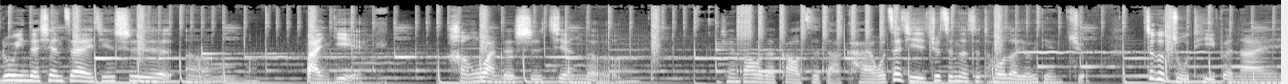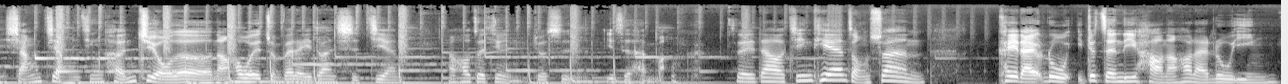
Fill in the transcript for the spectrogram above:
录音的现在已经是嗯半夜很晚的时间了。我先把我的稿子打开，我这集就真的是拖了有一点久。这个主题本来想讲已经很久了，然后我也准备了一段时间，然后最近就是一直很忙，所以到今天总算可以来录，就整理好，然后来录音。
